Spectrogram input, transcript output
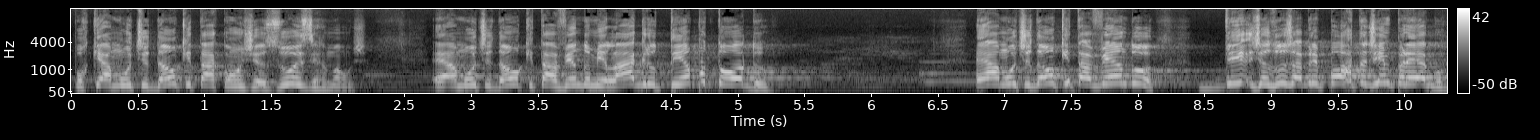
Porque a multidão que está com Jesus, irmãos, é a multidão que está vendo milagre o tempo todo. É a multidão que está vendo Jesus abrir porta de emprego.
